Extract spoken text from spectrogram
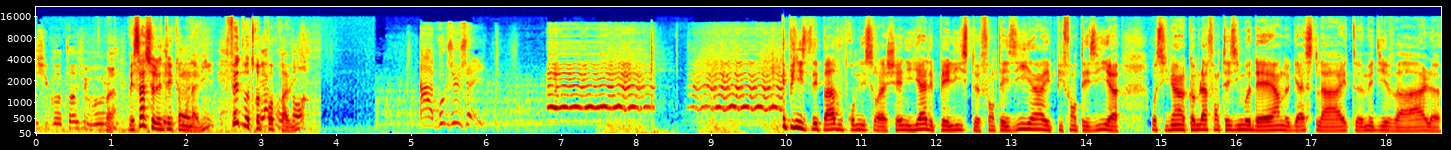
Je suis content, je vous Voilà. Mais ça, ce n'était que mon avis. Faites votre propre avis. content. À vous de juger. Et puis n'hésitez pas à vous promener sur la chaîne, il y a des playlists fantasy, hein, et puis fantasy euh, aussi bien comme la fantasy moderne, gaslight, euh, médiévale, euh,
